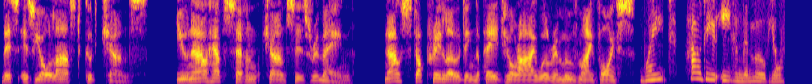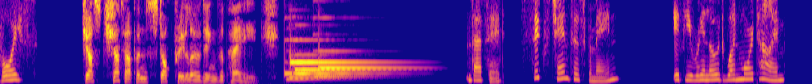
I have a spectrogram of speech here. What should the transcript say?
this is your last good chance. You now have 7 chances remain. Now stop reloading the page or I will remove my voice. Wait, how do you even remove your voice? Just shut up and stop reloading the page. That's it. Six chances remain. If you reload one more time,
